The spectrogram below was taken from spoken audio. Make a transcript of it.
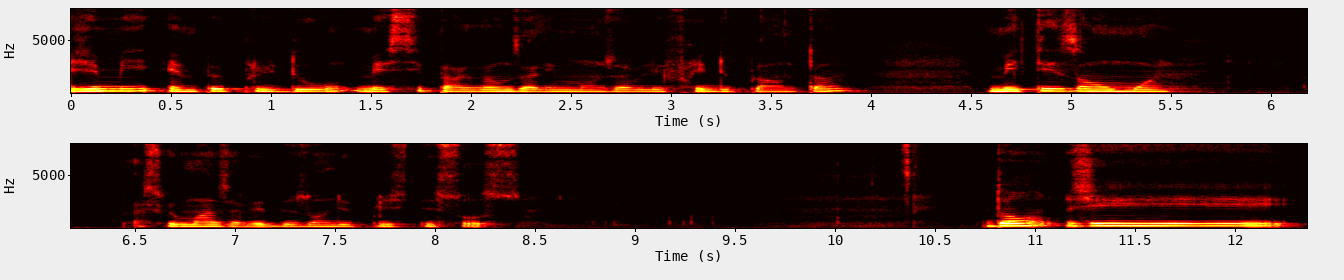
J'ai mis un peu plus d'eau. Mais si, par exemple, vous allez manger avec les fruits de plantain, mettez-en moins. Parce que moi, j'avais besoin de plus de sauce. Donc, j'ai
